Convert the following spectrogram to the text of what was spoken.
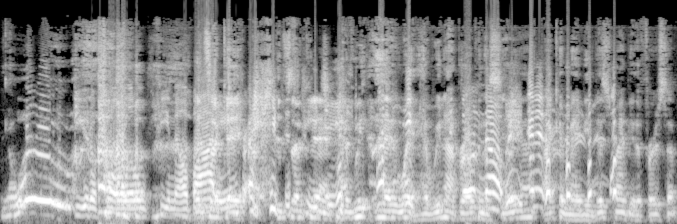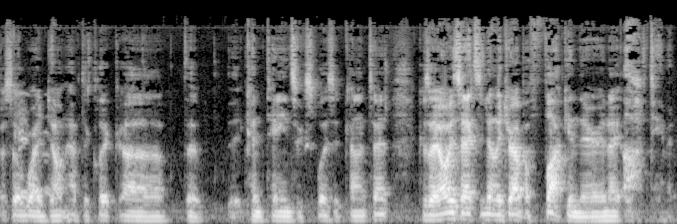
Woo! beautiful little female body. It's okay. Right? It's, okay. Have we, hey, wait, have we not broken the seal yet? I can maybe this might be the first episode where I don't have to click uh, the it contains explicit content because I always accidentally drop a fuck in there and I oh damn it.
